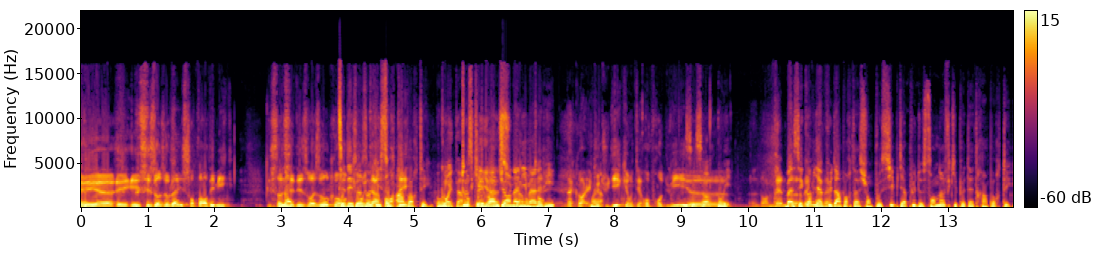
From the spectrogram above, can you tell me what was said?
et, euh, et, et ces oiseaux-là, ils sont pas endémiques. C'est des oiseaux qui ont, C'est des qui ont oiseaux été qui sont importés. ont été Tout ce qui est vendu en animalerie. D'accord. Et Voilà. que tu dis qui ont été reproduits C'est ça. euh, Oui. euh, dans le même. Bah, c'est comme il n'y a plus d'importation possible, il y a plus de 109 qui peut être importé.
